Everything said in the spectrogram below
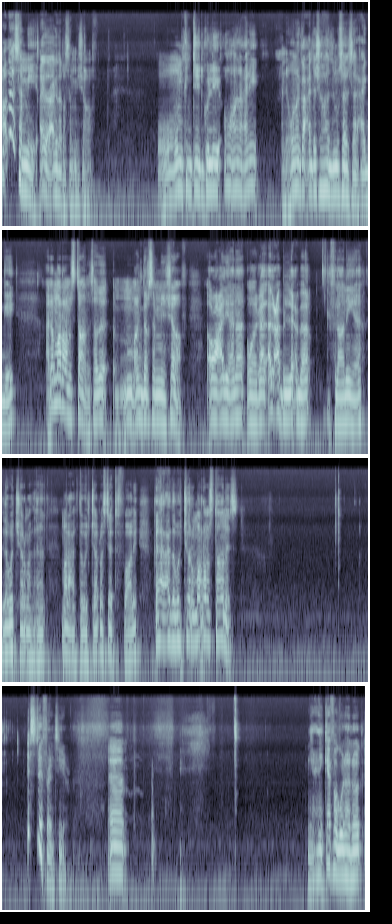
هذا أسميه أقدر أسميه شغف. وممكن تيجي تقول لي أوه أنا علي يعني وأنا قاعد أشاهد المسلسل حقي أنا مرة مستانس هذا ما أقدر أسميه شغف. أو علي أنا وأنا قاعد ألعب اللعبة الفلانية ذا ويتشر مثلا. ما لعبت ذا ويتشر بس جت في بالي. قاعد ألعب The Witcher ومرة مستانس. It's different here. يعني كيف أقولها لك؟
